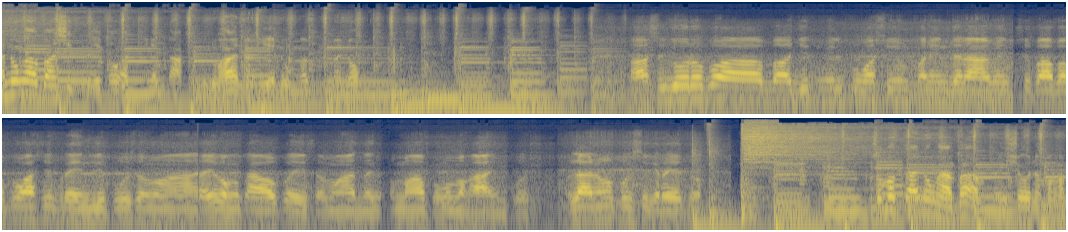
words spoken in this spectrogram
Ano nga ba ang sikreto at pinagkakaguluhan ng Yellow Cab ni Manok? Ah, siguro po ah, budget meal po kasi yung paninda namin. Si Papa po kasi friendly po sa mga sariwang tao po eh, sa mga nag- mga po kumakain po. Wala naman po sikreto. So magkano nga ba ang presyo ng mga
